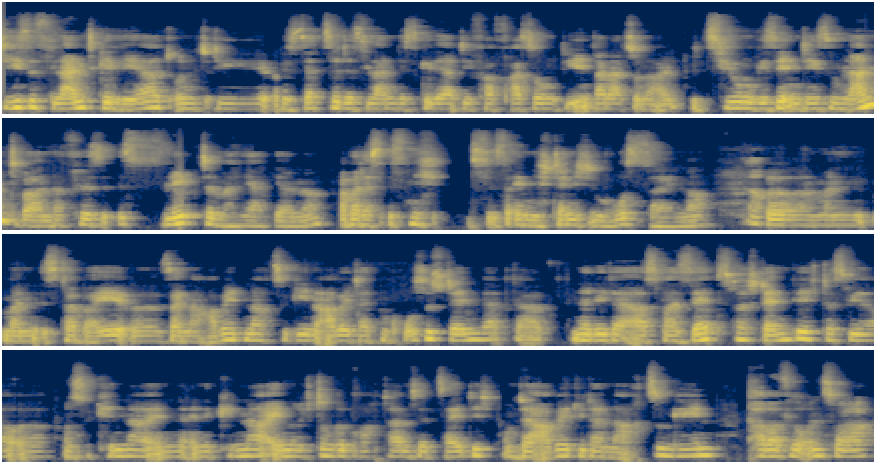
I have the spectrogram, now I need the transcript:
dieses Land gelehrt und die Gesetze des Landes gelehrt, die Verfassung, die internationalen Beziehungen, wie sie in diesem Land waren. Dafür ist, lebte man ja hier, ne? Aber das ist nicht, das ist eigentlich ständig im Bewusstsein, ne? Ja. Äh, man, man ist dabei, äh, seiner Arbeit nachzugehen. Arbeit hat einen großen Stellenwert gehabt. In der DDR es war selbstverständlich, dass wir äh, unsere Kinder in, in eine Kindereinrichtung gebracht haben, sehr zeitig, um der Arbeit wieder nachzugehen. Aber für uns war,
